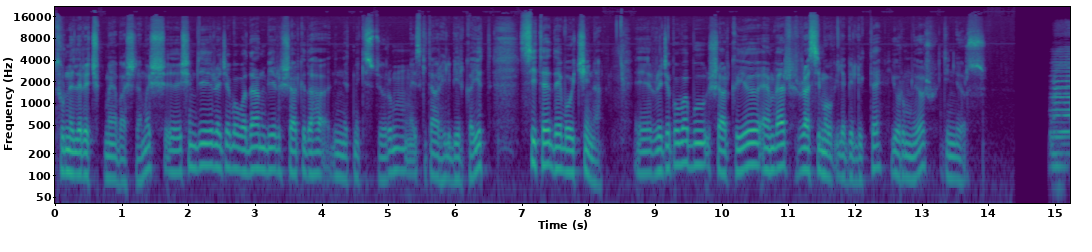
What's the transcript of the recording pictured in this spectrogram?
turnelere çıkmaya başlamış. E, şimdi Recep Baba'dan bir şarkı daha dinletmek istiyorum. Eski tarihli bir kayıt. Site de Vojcina. E, Recep Baba bu şarkıyı Enver Rasimov ile birlikte yorumluyor. Dinliyoruz. Müzik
